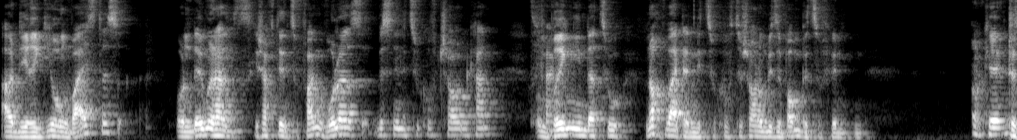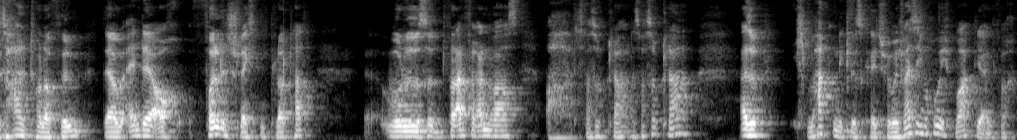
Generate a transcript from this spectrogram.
aber die Regierung weiß das. Und irgendwann hat es geschafft, den zu fangen, obwohl er ein bisschen in die Zukunft schauen kann. Und Fuck. bringen ihn dazu, noch weiter in die Zukunft zu schauen, um diese Bombe zu finden. Okay. Total toller Film, der am Ende auch voll den schlechten Plot hat, wo du so von Anfang an warst, oh, das war so klar, das war so klar. Also, ich mag Nicolas Cage Filme, ich weiß nicht warum, ich mag die einfach.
